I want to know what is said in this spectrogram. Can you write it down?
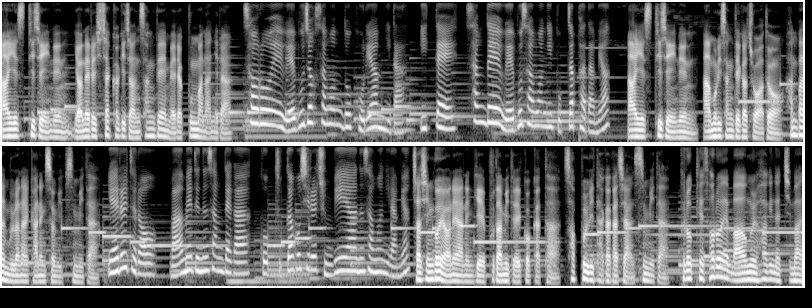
ISTJ는 연애를 시작하기 전 상대의 매력뿐만 아니라 서로의 외부적 상황도 고려합니다. 이때 상대의 외부 상황이 복잡하다면 ISTJ는 아무리 상대가 좋아도 한 발 물러날 가능성이 있습니다. 예를 들어 마음에 드는 상대가 곧 국가고시를 준비해야 하는 상황이라면 자신과 연애하는 게 부담이 될 것 같아 섣불리 다가가지 않습니다. 그렇게 서로의 마음을 확인했지만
